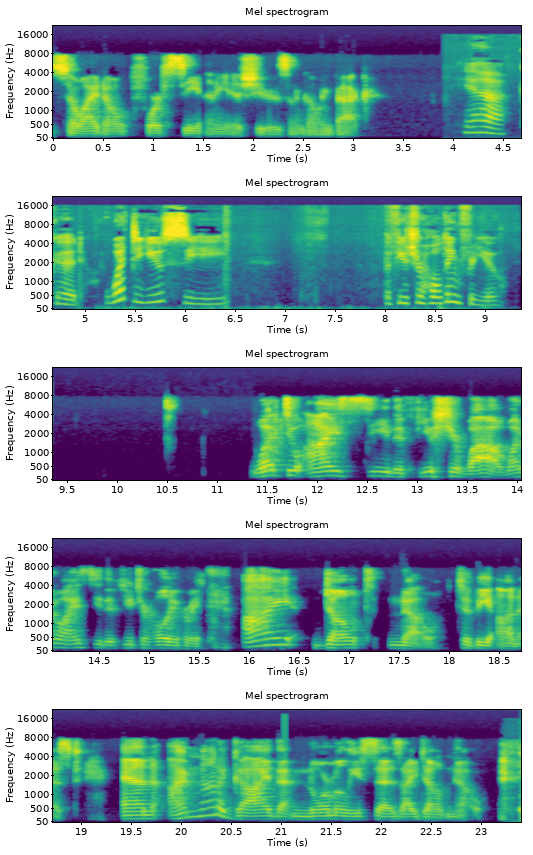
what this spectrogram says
So I don't foresee any issues in going back. yeah, good. What do you see the future holding for you? What do I see the future? Wow, what do I see the future holding for me? I don't know, to be honest. And I'm not a guy that normally says I don't know.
